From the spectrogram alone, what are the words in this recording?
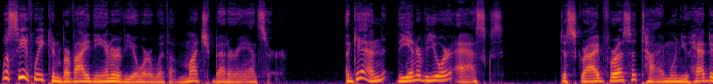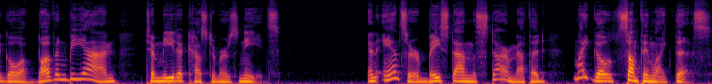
we'll see if we can provide the interviewer with a much better answer. Again, the interviewer asks, Describe for us a time when you had to go above and beyond to meet a customer's needs. An answer based on the STAR method might go something like this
